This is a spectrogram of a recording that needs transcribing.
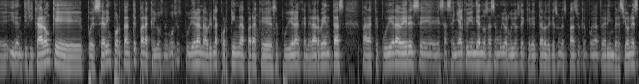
eh, identificaron que pues era importante para que los negocios pudieran abrir la cortina, para que se pudieran generar ventas, para que pudiera haber ese, esa señal que hoy en día nos hace muy orgullosos de Querétaro, de que es un espacio que puede atraer inversiones,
